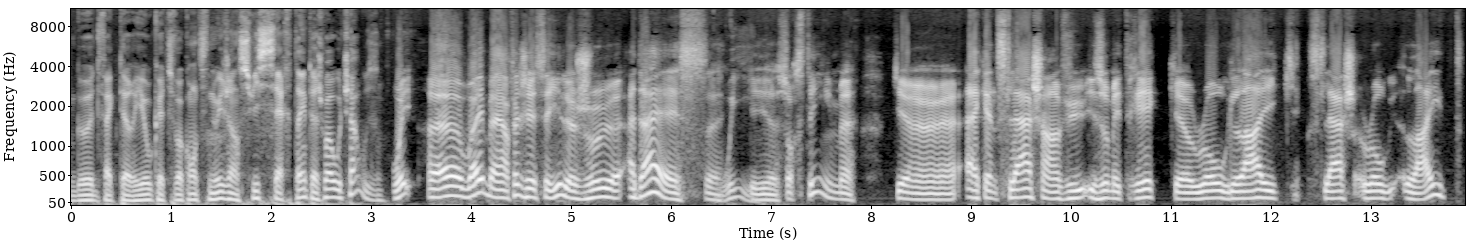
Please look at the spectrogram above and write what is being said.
Good Factorio, que tu vas continuer, j'en suis certain. T'as joué à autre chose? Oui, euh, ouais, ben en fait j'ai essayé le jeu Hades, Oui. qui est euh, sur Steam, un hack and slash en vue isométrique, euh, roguelike slash roguelite.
